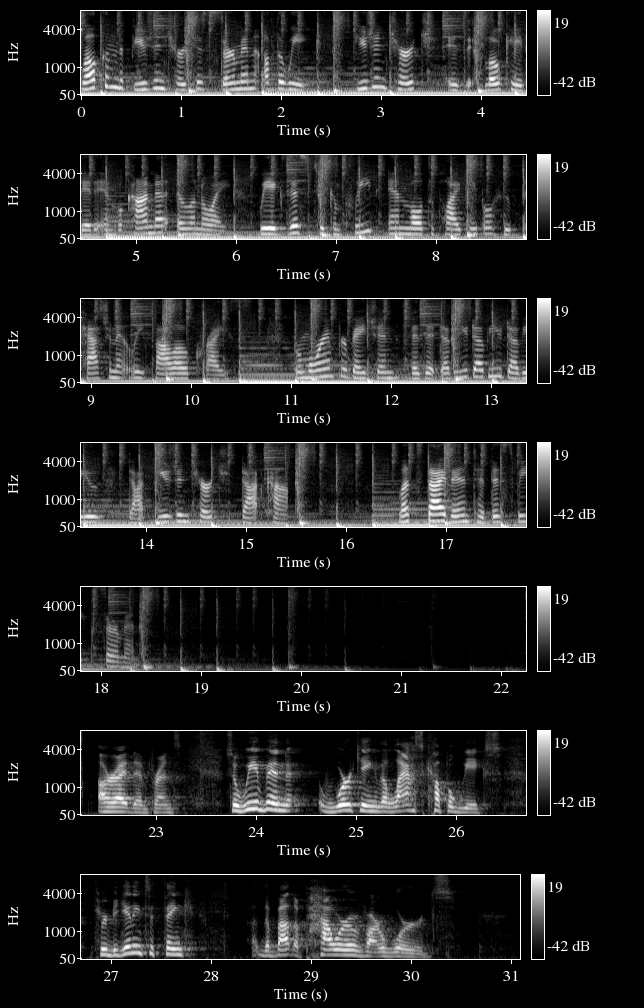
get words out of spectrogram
Welcome to Fusion Church's Sermon of the Week. Fusion Church is located in Wauconda, Illinois. We exist to complete and multiply people who passionately follow Christ. For more information, visit www.fusionchurch.com. Let's dive into this week's sermon. All right, then, friends. So, we've been working the last couple weeks through beginning to think about the power of our words.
